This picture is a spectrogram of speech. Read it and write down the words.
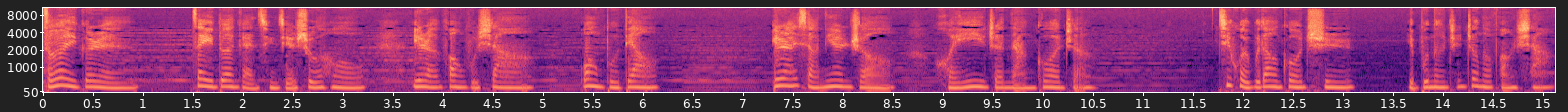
总有一个人，在一段感情结束后，依然放不下，忘不掉。依然想念着，回忆着，难过着，既回不到过去，也不能真正的放下。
